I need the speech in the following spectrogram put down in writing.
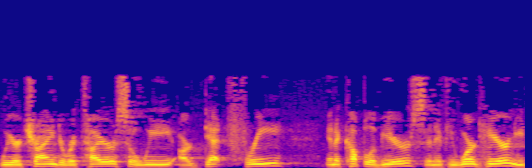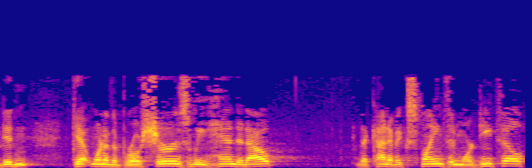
we are trying to retire so we are debt free in a couple of years. And if you weren't here and you didn't get one of the brochures we handed out that kind of explains in more detail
